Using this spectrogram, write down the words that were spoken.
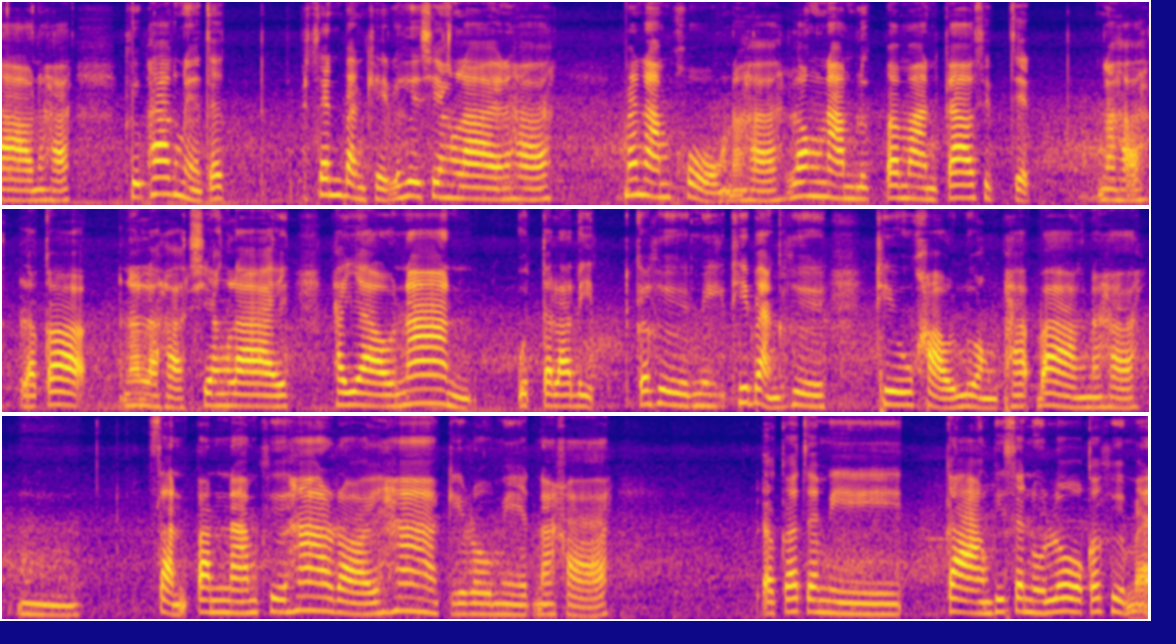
ลาวนะคะ คือภาคเหนือจะเส้นแบ่งเขตก็คือเชียงรายนะคะ แม่น้ำโขงนะคะล่องน้ำลึกประมาณ 97 นะคะ แล้วก็นั่นแหละค่ะ เชียงรายพะเยาน่านอุตรดิตถ์ก็คือมีที่แบ่งก็คือทิวเขาหลวงพระบางนะคะ อืม สันปันน้ำคือ 505 กิโลเมตรนะคะ แล้วก็จะมีกลางพิษณุโลกก็คือแม่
